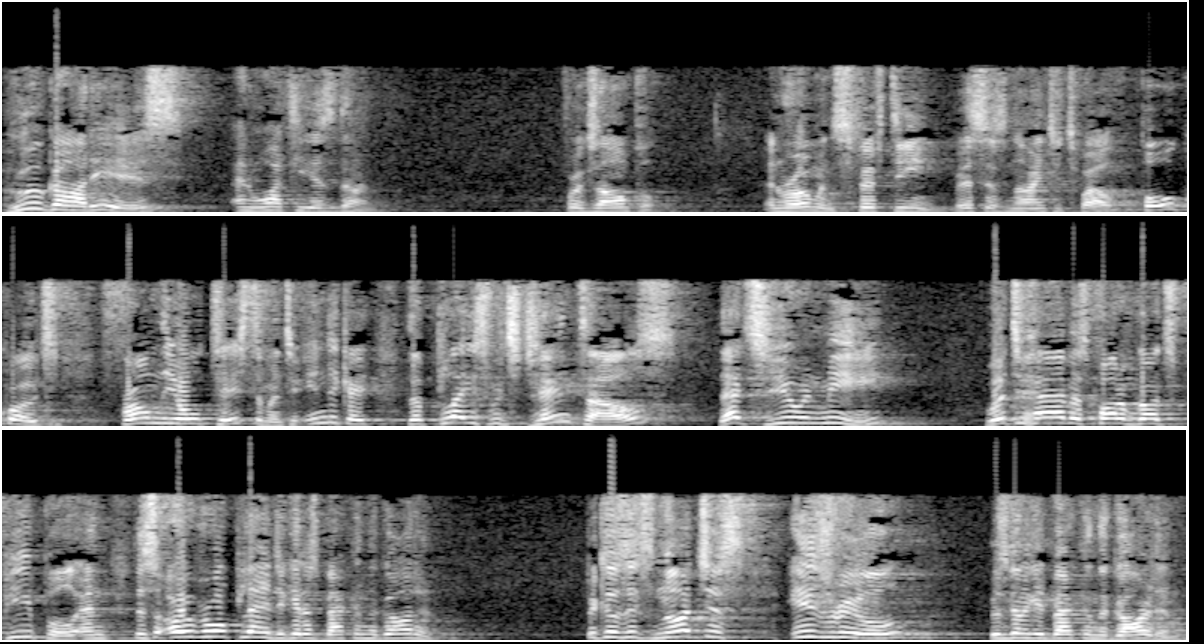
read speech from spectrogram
who God is and what He has done. For example, in Romans 15, verses 9 to 12, Paul quotes from the Old Testament to indicate the place which Gentiles, that's you and me, were to have as part of God's people and this overall plan to get us back in the garden. Because it's not just Israel who's going to get back in the garden.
